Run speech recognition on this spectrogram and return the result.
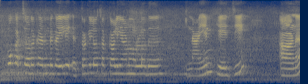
ഇപ്പോൾ കച്ചവടക്കാരന്റെ കയ്യിൽ എത്ര കിലോ തക്കാളിയാണ് ഉള്ളത്? നയൻ കെ ജി ആണ്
